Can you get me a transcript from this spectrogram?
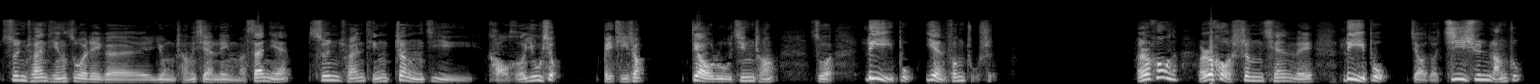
孙传庭做这个永城县令嘛，三年，孙传庭政绩考核优秀，被提升。调入京城做吏部验封主事，而后呢，而后升迁为吏部，叫做稽勋郎中。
